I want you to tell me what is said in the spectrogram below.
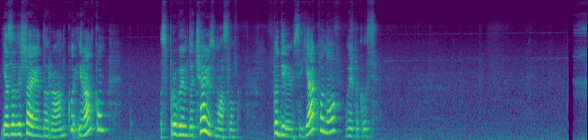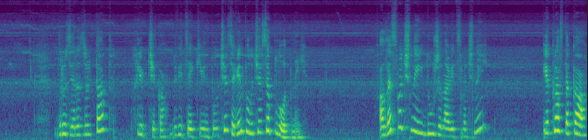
я залишаю до ранку і ранком спробуємо до чаю з маслом. Подивимося, як воно випеклося. Друзі, результат хлібчика. Дивіться, який він получився. Він получився плотний. Але смачний, дуже навіть смачний. Якраз така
